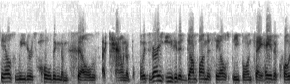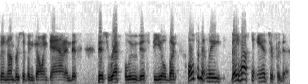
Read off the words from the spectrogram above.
sales leaders holding themselves accountable? It's very easy to dump on the salespeople and say, hey, the quota numbers have been going down and this, this rep blew this deal. But ultimately, they have to answer for this.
